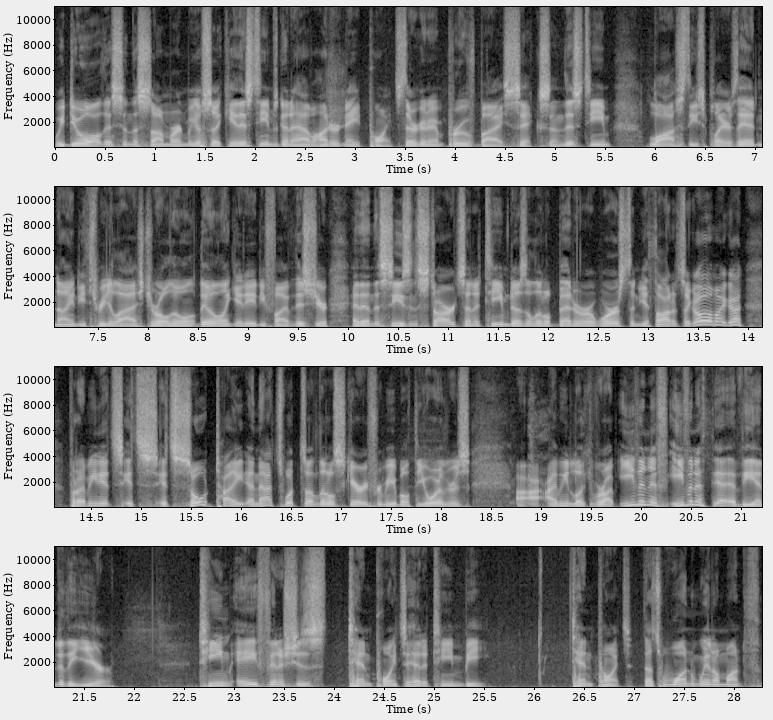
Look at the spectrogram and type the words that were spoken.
we do all this in the summer, and we go, okay, this team's going to have 108 points. They're going to improve by six, and this team lost these players. They had 93 last year. Oh, they'll, they'll only get 85 this year, and then the season starts, and a team does a little better or worse than you thought. It's like, oh my god! But I mean, it's it's it's so tight, and that's what's a little scary for me about the Oilers. I, I mean, look, Rob, even if even if the, at the end of the year, Team A finishes 10 points ahead of Team B. 10 points. That's one win a month.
